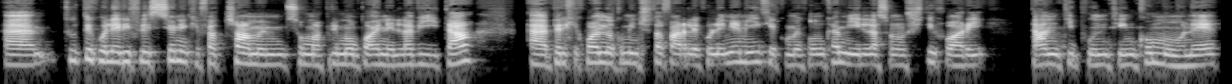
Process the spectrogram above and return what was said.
eh, tutte quelle riflessioni che facciamo insomma prima o poi nella vita, eh, perché quando ho cominciato a farle con le mie amiche, come con Camilla, sono usciti fuori tanti punti in comune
